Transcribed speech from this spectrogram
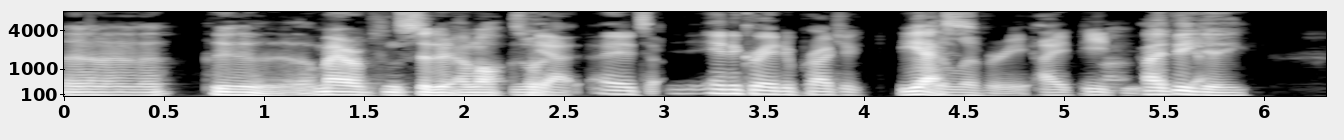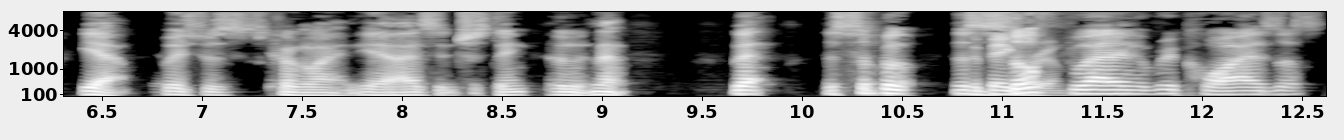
uh, the Americans did it a lot as well. Yeah, it's integrated project yes. delivery, IPD. IPD. Yeah. Yeah, which was kind of like, yeah, that's interesting. That, that the, the, the software room. requires us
